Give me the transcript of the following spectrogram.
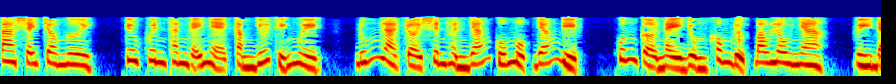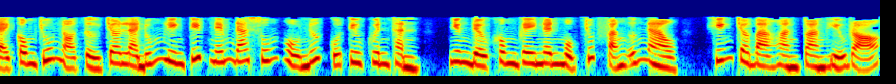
ta sẽ cho ngươi, tiêu khuyên thanh gãy nhẹ cầm dưới thiển nguyệt, đúng là trời sinh hình dáng của một gián điệp, quân cờ này dùng không được bao lâu nha vị đại công chúa nọ tự cho là đúng liên tiếp ném đá xuống hồ nước của Tiêu khuyên Thành, nhưng đều không gây nên một chút phản ứng nào, khiến cho bà hoàn toàn hiểu rõ,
